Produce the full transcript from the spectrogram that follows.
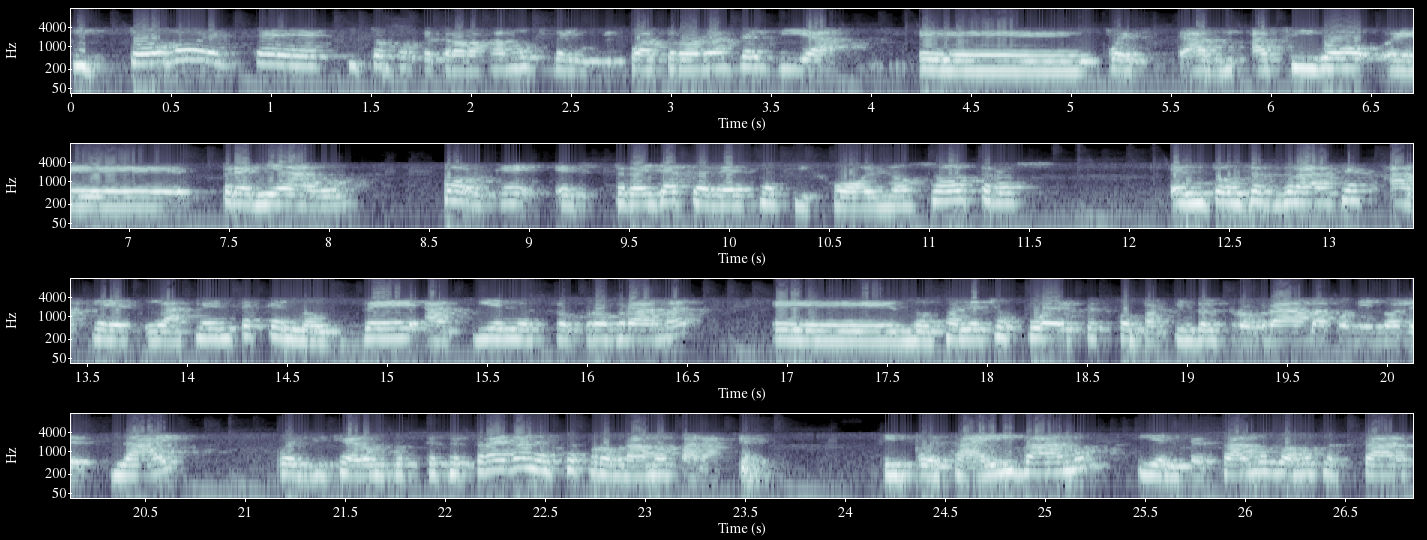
y todo este éxito, porque trabajamos 24 horas del día, eh, pues ha, sido eh, premiado porque Estrella TV se fijó en nosotros. Entonces, gracias a que la gente que nos ve aquí en nuestro programa eh, nos han hecho fuertes compartiendo el programa, poniéndoles like, pues dijeron pues que se traigan este programa para qué. Y pues ahí vamos y empezamos, vamos a estar,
